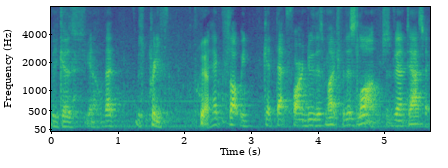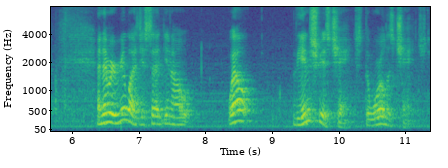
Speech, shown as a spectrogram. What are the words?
because, you know, that was pretty, who the Yeah. heck thought we'd get that far and do this much for this long, which is fantastic. And then we realized, you said, you know, well, the industry has changed, the world has changed.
